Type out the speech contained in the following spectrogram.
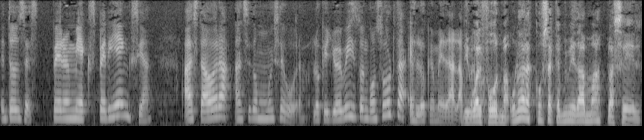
Entonces, pero en mi experiencia, hasta ahora han sido muy seguras. Lo que yo he visto en consulta es lo que me da la De prueba. igual forma, una de las cosas que a mí me da más placer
